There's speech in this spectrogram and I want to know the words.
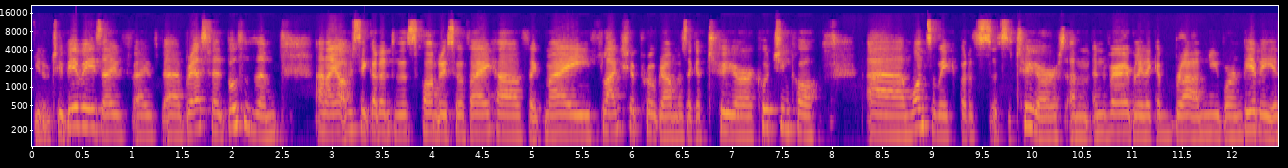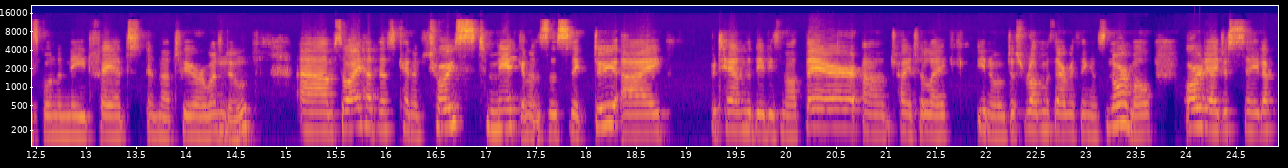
you know two babies, I've I've uh, breastfed both of them, and I obviously got into this quandary. So if I have like my flagship program is like a two-hour coaching call, um, once a week, but it's it's two hours, and invariably like a brand newborn baby is going to need fed in that two-hour window. Um, so I had this kind of choice to make, and it was this like, do I pretend the baby's not there and try to like you know just run with everything as normal or do i just say look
